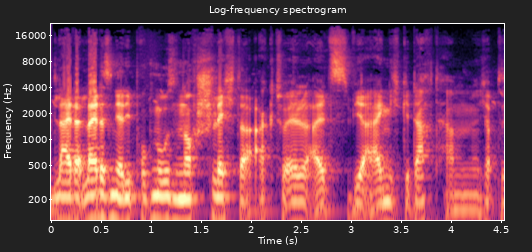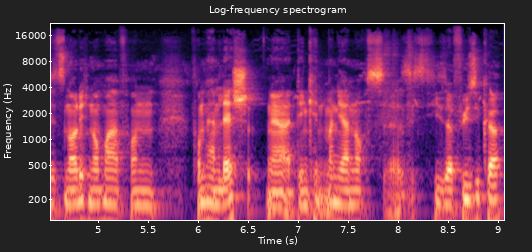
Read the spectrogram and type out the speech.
leider, leider sind ja die Prognosen noch schlechter aktuell, als wir eigentlich gedacht haben. Ich habe das jetzt neulich nochmal von vom Herrn Lesch, ja, den kennt man ja noch, äh, dieser Physiker,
